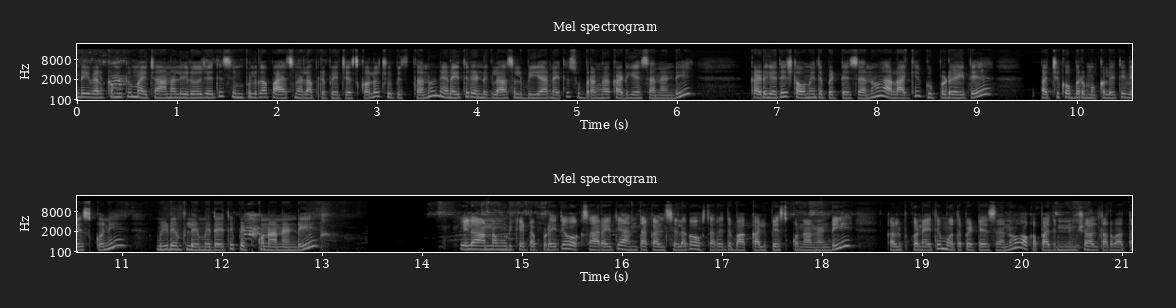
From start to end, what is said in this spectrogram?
అండి వెల్కమ్ టు మై ఛానల్. ఈరోజు అయితే సింపుల్గా పాయసం ఎలా ప్రిపేర్ చేసుకోవాలో చూపిస్తాను. నేనైతే రెండు గ్లాసులు బియ్యాన్ని అయితే శుభ్రంగా కడిగేశానండి. కడిగైతే స్టవ్ మీద పెట్టేశాను. అలాగే గుప్పుడు అయితే పచ్చి కొబ్బరి ముక్కలు అయితే వేసుకొని మీడియం ఫ్లేమ్ మీద అయితే పెట్టుకున్నానండి. ఇలా అన్నం ఉడికేటప్పుడు అయితే ఒకసారి అయితే అంతా కలిసేలాగా ఒకసారి అయితే బాగా కలిపేసుకున్నానండి. కలుపుకొని అయితే మూత పెట్టేశాను. ఒక పది నిమిషాల తర్వాత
